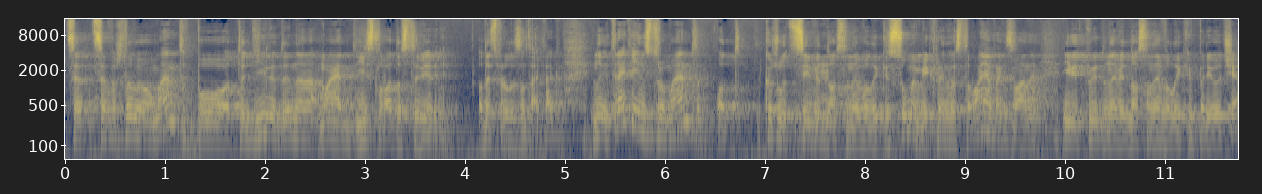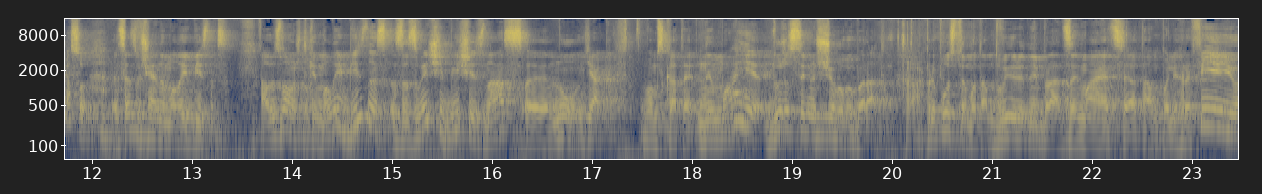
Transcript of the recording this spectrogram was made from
Це, це важливий момент, бо тоді людина має її слова достовірні. Одесь приблизно так, так? Ну і третій інструмент, от кажу, ці відносно невеликі суми, мікроінвестування, так зване, і відповідно на відносно невеликий період часу, це звичайно малий бізнес. Але знову ж таки, малий бізнес зазвичай більшість з нас, е, ну як вам сказати, не має дуже сильно з чого вибирати. Так. Припустимо, там двоюрідний брат займається там поліграфією,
